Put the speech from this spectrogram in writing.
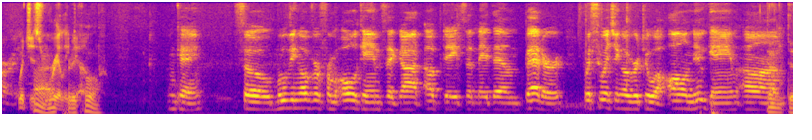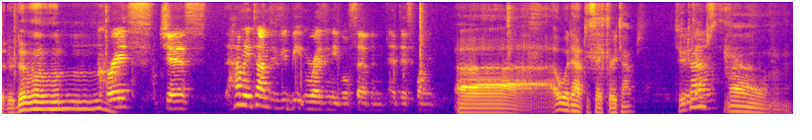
Alright. which is Oh, really dope. cool. Okay. So moving over from old games that got updates that made them better, we're switching over to an all new game. Um, Dun, dun, dun, dun. Chris, just how many times have you beaten Resident Evil Seven at this point? Uh, I would have to say three times. Two, Two times? Um,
